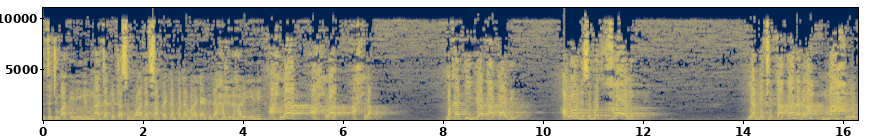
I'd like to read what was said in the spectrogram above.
Itu Jumat ini ingin mengajak kita semua dan sampaikan pada mereka yang tidak hadir hari ini akhlak, akhlak, akhlak. Maka tiga kata ini Allah disebut Khalik. Yang diciptakan adalah makhluk.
